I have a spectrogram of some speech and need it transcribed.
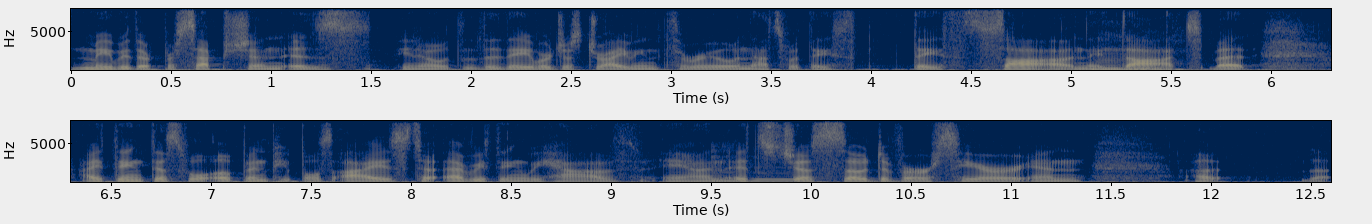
maybe their perception is, you know, th- that they were just driving through and that's what they th- they saw and they Mhm. thought. But I think this will open people's eyes to everything we have, and it's Mhm. just so diverse here and. Uh, the,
